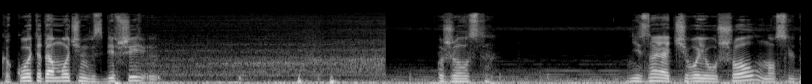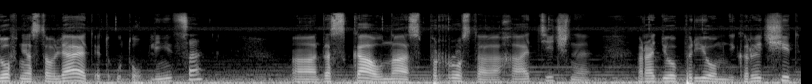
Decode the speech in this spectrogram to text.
Какой-то там очень взбивший... Пожалуйста. Не знаю, от чего я ушел, но следов не оставляет. Это утопленница. А, доска у нас просто хаотичная. Радиоприемник рычит.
